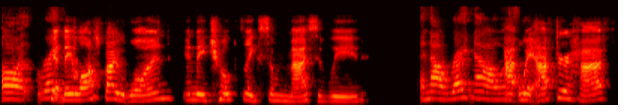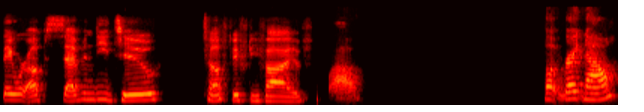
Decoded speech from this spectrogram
Uh, right. Yeah, they lost by one, and they choked like some massive lead. and now, right now, At, wait, after half, they were up seventy-two to fifty-five. wow. But right now,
